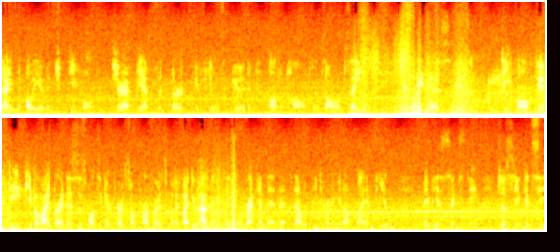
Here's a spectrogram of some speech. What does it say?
night volume and default. Your FPS is 30, it feels good on the palms, that's all I'm saying. Your brightness is default 50. Keep in mind, brightness is once again personal preference, but if I do have anything to recommend, that would be turning it up by a few, maybe a 60, just so you can see,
